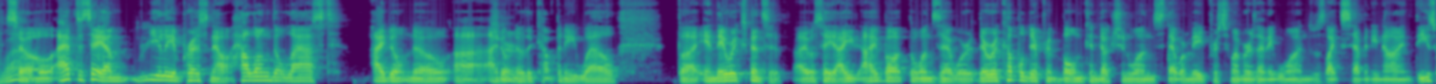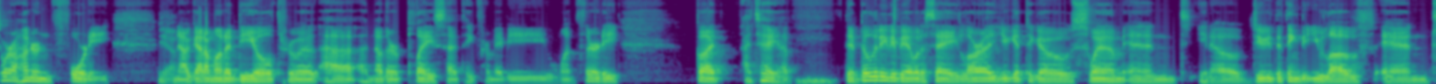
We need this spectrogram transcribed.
Wow. So I have to say, I'm really impressed now. How long they'll last, I don't know. Uh, I don't know the company well, but and they were expensive. I will say I, I bought the ones that were there were a couple different bone conduction ones that were made for swimmers. I think one was like 79. These were 140. Yeah. Now I got them on a deal through a, uh, another place. I think for maybe 130. But I tell you, the ability to be able to say, Laura, you get to go swim and you know do the thing that you love and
